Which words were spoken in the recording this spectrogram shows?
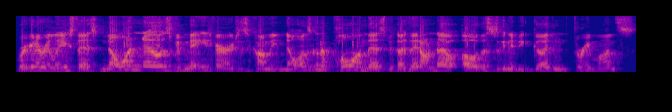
we're gonna release this. No one knows if mage variants is coming. No one's gonna pull on this because they don't know. Oh, this is gonna be good in three months.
